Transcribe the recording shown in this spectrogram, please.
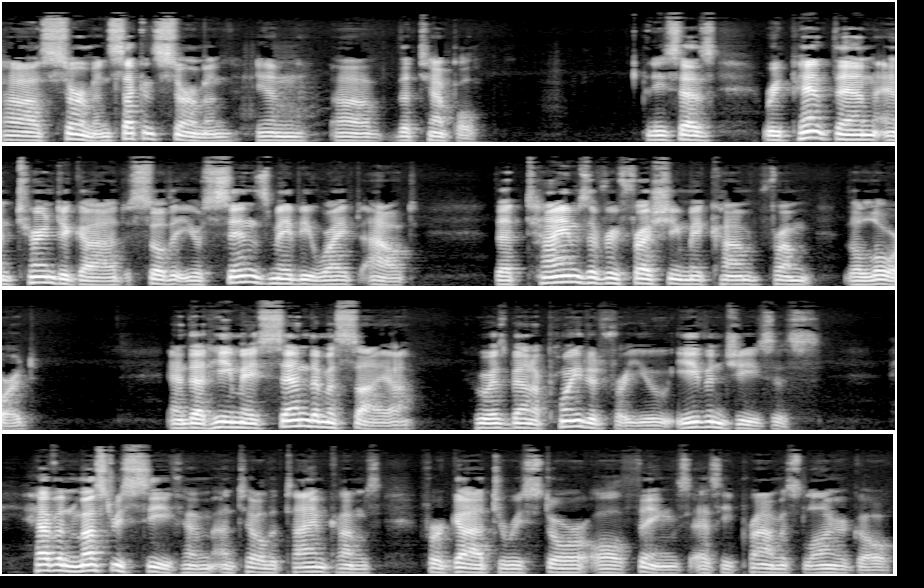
uh, sermon, second sermon in uh, the temple. And he says, Repent then and turn to God so that your sins may be wiped out, that times of refreshing may come from the Lord and that he may send the Messiah who has been appointed for you, even Jesus. Heaven must receive him until the time comes for God to restore all things, as he promised long ago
